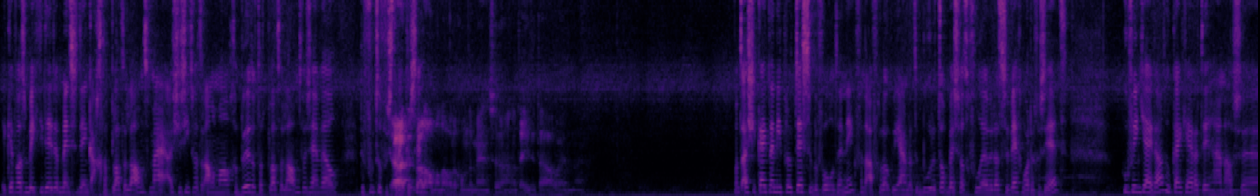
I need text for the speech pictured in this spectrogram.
Ik heb wel eens een beetje het idee dat mensen denken... ach, dat platteland. Maar als je ziet wat er allemaal gebeurt op dat platteland... we zijn wel de ja, het voedselverstrekkers. is wel allemaal nodig om de mensen aan het eten te houden. En, eh, Want als je kijkt naar die protesten bijvoorbeeld, en ik van de afgelopen jaar, omdat de boeren toch best wel het gevoel hebben dat ze weg worden gezet. Hoe vind jij dat? Hoe kijk jij daar tegenaan als, eh,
